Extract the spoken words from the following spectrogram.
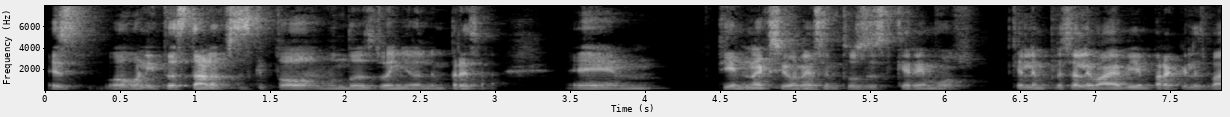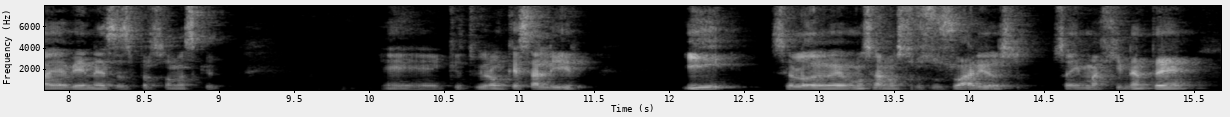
Es lo bonito de startups, es que todo el mundo es dueño de la empresa. Em, tienen acciones, entonces queremos que la empresa le vaya bien para que les vaya bien a esas personas que, eh, que tuvieron que salir y se lo debemos a nuestros usuarios. O sea, imagínate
